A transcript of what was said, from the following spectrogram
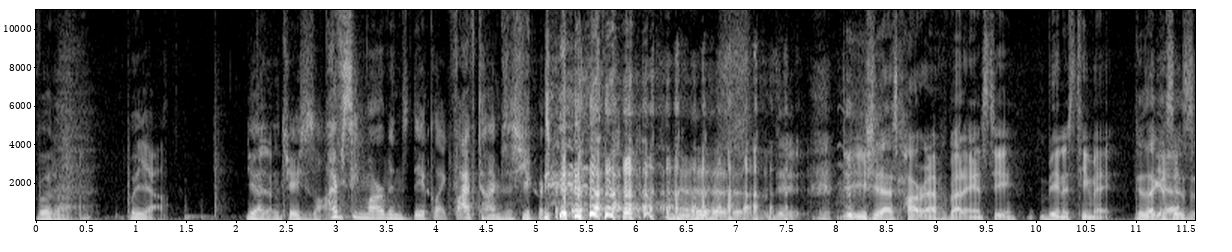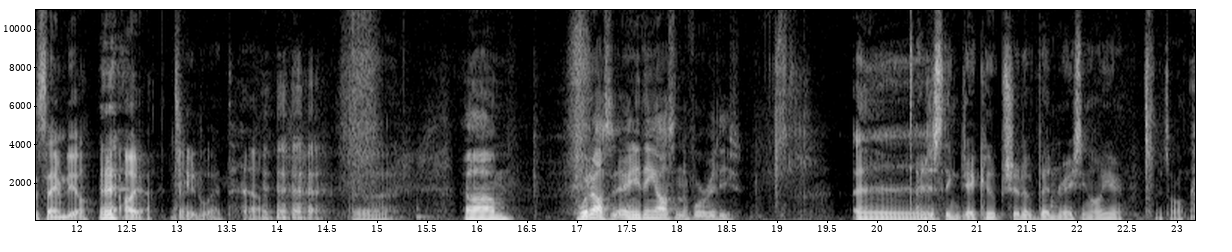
but uh but yeah. Yeah, and then Chase is all, I've seen Marvin's dick like five times this year. dude, dude, you should ask Heart Rap about Anstie being his teammate because I guess Yeah? it's the same deal. Yeah. Oh yeah, dude, what the hell? um what else? Anything else in the four fifties? Uh, I just think Jay Coop should have been racing all year. That's all.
